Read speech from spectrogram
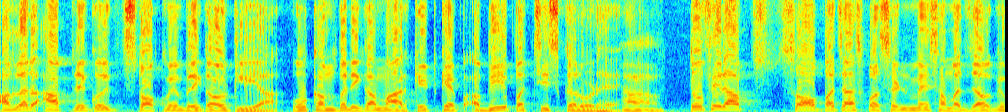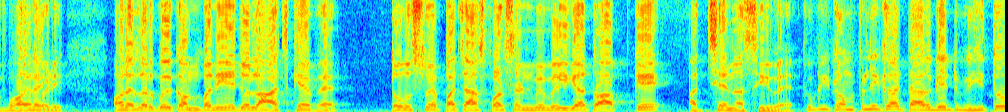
अगर आपने कोई स्टॉक में ब्रेकआउट लिया वो कंपनी का मार्केट कैप अभी पच्चीस करोड़ है। हाँ। तो फिर आप सौ पचास परसेंट में समझ जाओगे बहुत. बड़ी। और अगर कोई कंपनी है जो लार्ज कैप है तो उसमें पचास परसेंट भी मिल गया तो आपके अच्छे नसीब है। क्योंकि कंपनी का टारगेट भी तो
